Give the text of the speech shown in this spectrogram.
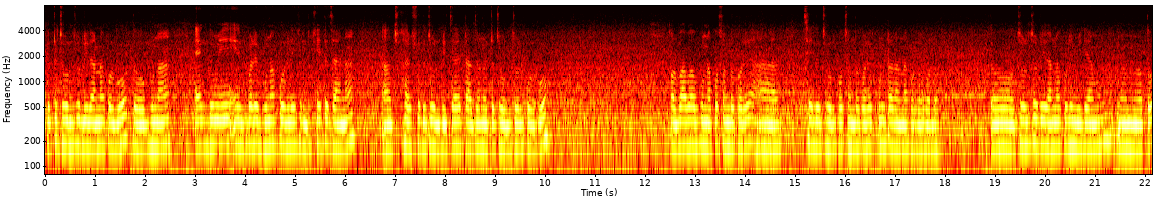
তো একটু ঝোল ঝুলি রান্না করব। তো ভুনা একদমই একবারে ভুনা করলে কিন্তু খেতে চায় না। শুধু ঝোল চায় তার জন্য একটু ঝোল ঝোল করব। ওর বাবা ভুনা পছন্দ করে আর ছেলে ঝোল পছন্দ করে। কোনটা রান্না করব বলো? তো ঝোল ঝোলই রান্না করি মিডিয়াম মতো।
